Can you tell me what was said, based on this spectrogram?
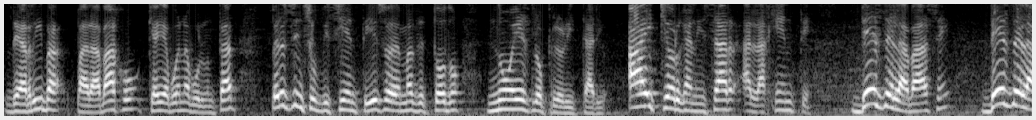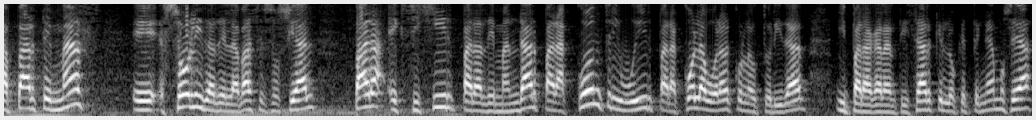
de arriba para abajo, que haya buena voluntad, pero es insuficiente y eso además de todo no es lo prioritario. Hay que organizar a la gente desde la base, desde la parte más eh, sólida de la base social para exigir, para demandar, para contribuir, para colaborar con la autoridad y para garantizar que lo que tengamos sea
